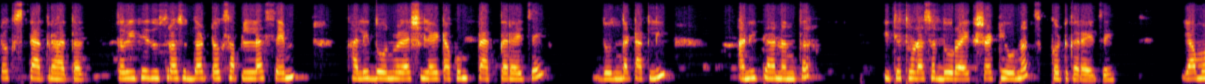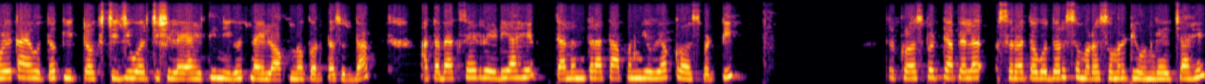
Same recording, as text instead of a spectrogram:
टक्स पॅक राहतात. तर इथे दुसरा सुद्धा टक्स आपल्याला सेम खाली दोन वेळा शिलाई टाकून पॅक करायचे दोनदा टाकली. आणि त्यानंतर इथे थोडासा दोरा एक्स्ट्रा ठेवूनच कट करायचे यामुळे काय होतं की टक्सची जी वरची शिलाई आहे ती निघत नाही लॉक न करता सुद्धा. आता बॅक साइड रेडी आहे. त्यानंतर आता आपण घेऊया क्रॉसपट्टी तर क्रॉसपट्टी आपल्याला सर्वात अगोदर समोरासमोर ठेवून घ्यायची आहे.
